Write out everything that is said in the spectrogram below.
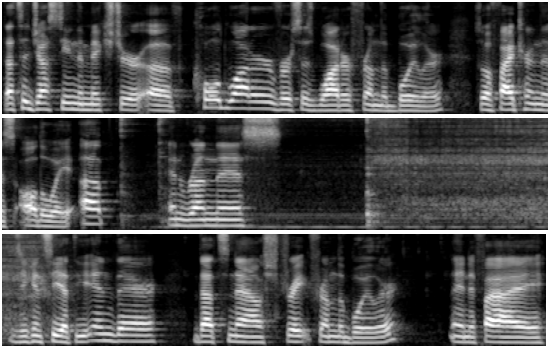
That's adjusting the mixture of cold water versus water from the boiler. So if I turn this all the way up and run this, as you can see at the end there, that's now straight from the boiler. And if I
